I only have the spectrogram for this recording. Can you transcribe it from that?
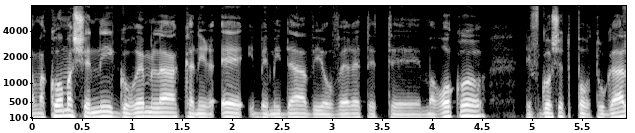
המקום השני גורם לה כנראה, במידה והיא עוברת את אה, מרוקו, לפגוש את פורטוגל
